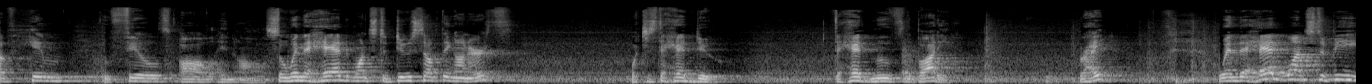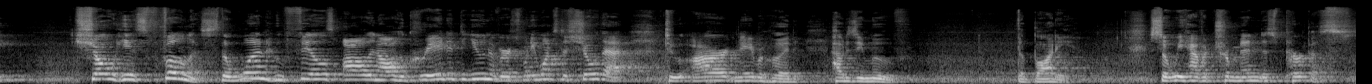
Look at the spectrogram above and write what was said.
of him who fills all in all. So when the head wants to do something on earth, what does the head do? The head moves the body. Right? When the head wants to be show his fullness, the one who fills all in all, who created the universe, when he wants to show that to our neighborhood, how does he move? The body. So we have a tremendous purpose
